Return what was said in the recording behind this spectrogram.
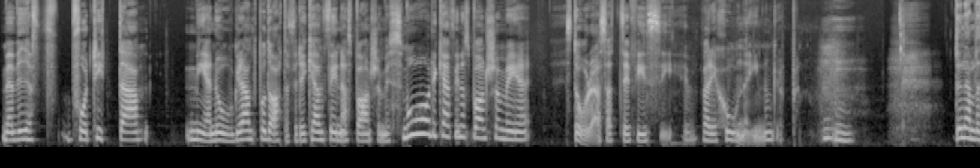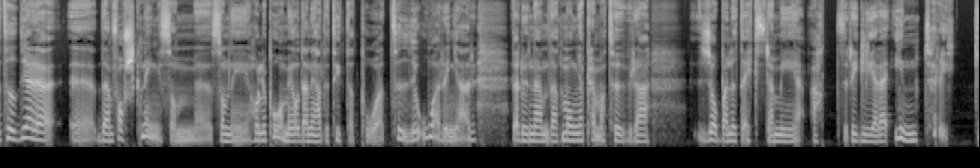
Men vi får titta mer noggrant på data för det kan finnas barn som är små och det kan finnas barn som är stora så att det finns variationer inom gruppen. Mm. Du nämnde tidigare eh, den forskning som, eh, som ni håller på med och där ni hade tittat på tioåringar. Där du nämnde att många prematura jobbar lite extra med att reglera intryck.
